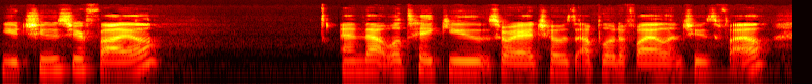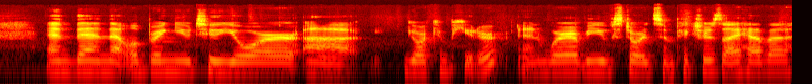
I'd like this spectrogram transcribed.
You choose your file, and that will take you, sorry, I chose upload a file and choose a file, and then that will bring you to your, uh, your computer, and wherever you've stored some pictures, I have a,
